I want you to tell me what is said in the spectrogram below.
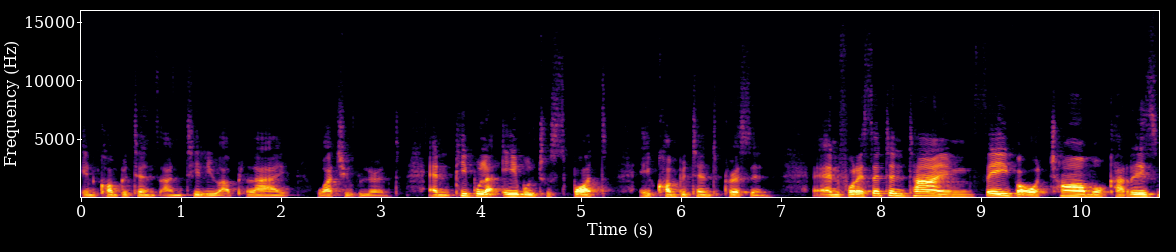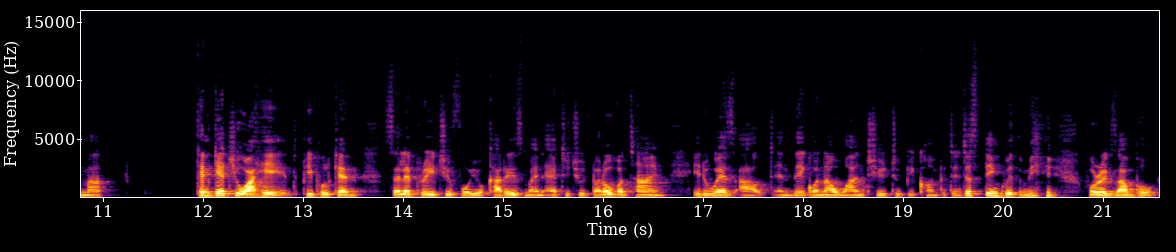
in competence until you apply what you've learned. And people are able to spot a competent person. And for a certain time, favor or charm or charisma can get you ahead. People can celebrate you for your charisma and attitude, but over time it wears out and they're gonna want you to be competent. Just think with me, for example,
